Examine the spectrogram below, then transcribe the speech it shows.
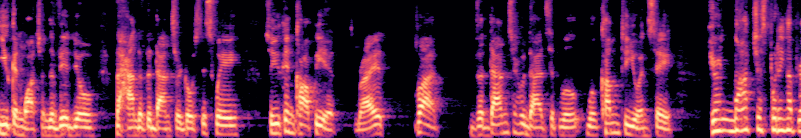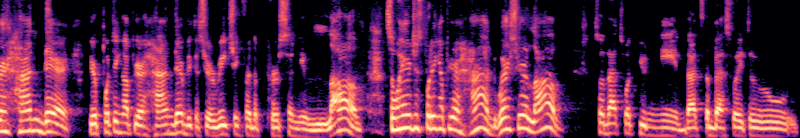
you can watch on the video the hand of the dancer goes this way. So you can copy it right? But the dancer who dances it will will come to you and say you're not just putting up your hand there. You're putting up your hand there because you're reaching for the person you love. So why are you just putting up your hand? Where's your love? So that's what you need. That's the best way to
